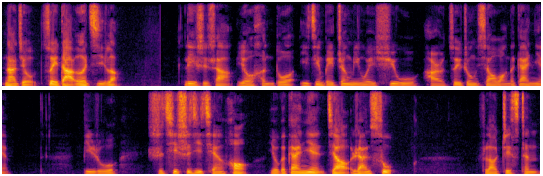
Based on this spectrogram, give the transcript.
那就罪大恶极了。历史上有很多已经被证明为虚无而最终消亡的概念，比如17世纪前后有个概念叫燃素 （phlogiston）。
